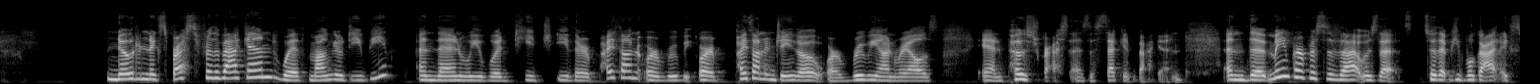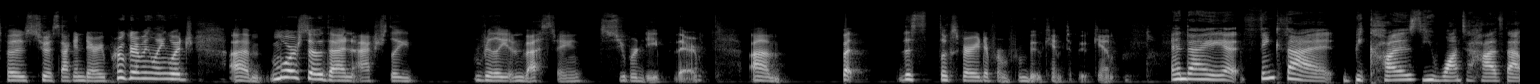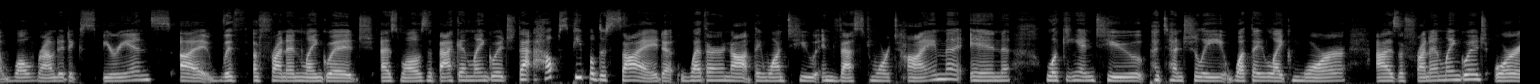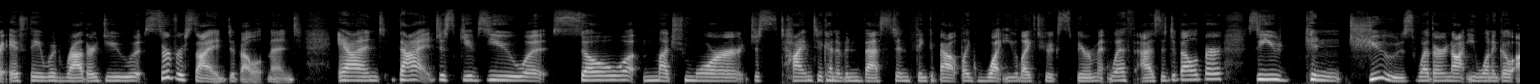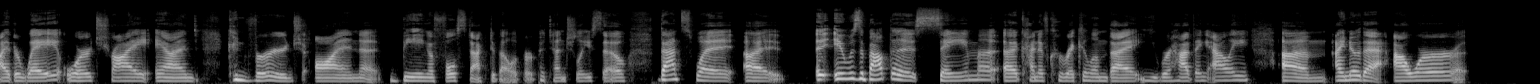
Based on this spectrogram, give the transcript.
Node and Express for the backend with MongoDB. And then we would teach either Python or Ruby, or Python and Django, or Ruby on Rails and Postgres as a second backend. And the main purpose of that was that so that people got exposed to a secondary programming language um, more so than actually really investing super deep there. Um, but this looks very different from bootcamp to bootcamp. And I think that because you want to have that well rounded experience uh, with a front end language as well as a back end language, that helps people decide whether or not they want to invest more time in looking into potentially what they like more as a front end language or if they would rather do server side development. And that just gives you so much more just time to kind of invest and think about like what you like to experiment with with as a developer. So you can choose whether or not you want to go either way or try and converge on being a full stack developer potentially. So that's what uh, it was about the same uh, kind of curriculum that you were having, Allie. Um, I know that our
